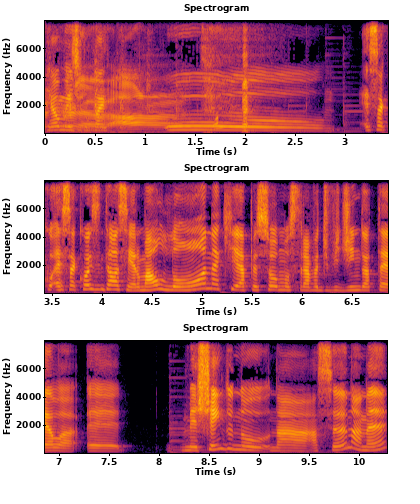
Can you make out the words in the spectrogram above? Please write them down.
Realmente não vai ter. ah. O... Essa, essa coisa, então, assim, era uma aulona que a pessoa mostrava dividindo a tela, é, mexendo no, na Asana, né?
